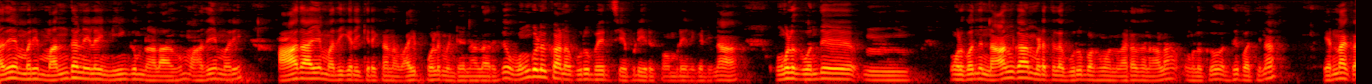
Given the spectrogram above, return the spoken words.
அதே மாதிரி மந்த நிலை நீங்கும் நாளாகவும் அதே மாதிரி ஆதாயம் அதிகரிக்கிறதுக்கான வாய்ப்புகளும் இன்றைய நாளாக இருக்குது உங்களுக்கான குரு பயிற்சி எப்படி இருக்கும் அப்படின்னு கேட்டிங்கன்னா உங்களுக்கு வந்து உங்களுக்கு வந்து நான்காம் இடத்துல குரு பகவான் வர்றதுனால உங்களுக்கு வந்து பார்த்திங்கன்னா என்ன க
